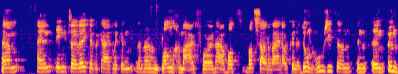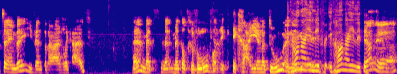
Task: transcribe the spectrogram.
Ehm, en in die twee weken heb ik eigenlijk een, een, een plan gemaakt voor, nou, wat, wat zouden wij nou kunnen doen? Hoe ziet een, een, een, een TMW-event er nou eigenlijk uit? Hè, met, met, met dat gevoel van, ik, ik ga hier naartoe. Ik en hang aan je lippen. Ik hang aan je lippen. ja, ja, ja.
